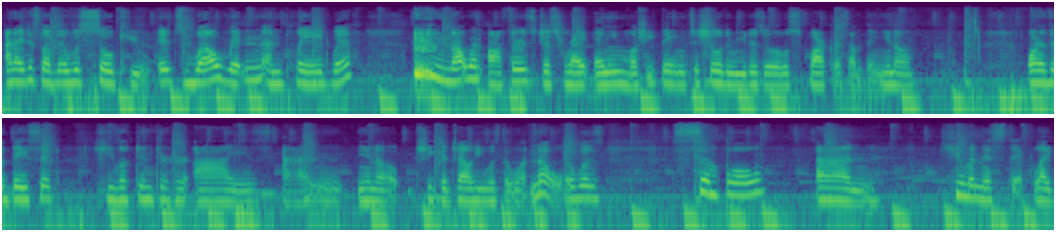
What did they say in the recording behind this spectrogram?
And I just loved it. It was so cute. It's well written and played with. Not when authors just write any mushy thing to show the readers a little spark or something, you know. Or the basic he looked into her eyes and, you know, she could tell he was the one. No, it was simple and humanistic. Like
